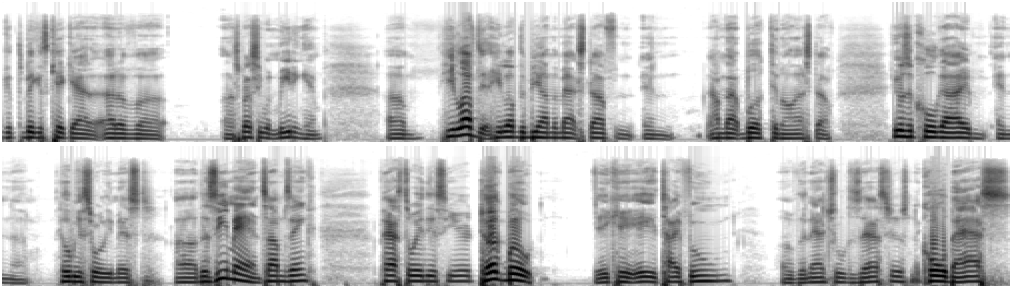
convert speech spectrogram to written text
get the biggest kick out of, out of uh, especially when meeting him. Um, he loved it. He loved the Beyond the Mat stuff, and, and I'm not booked and all that stuff. He was a cool guy, and uh, he'll be sorely missed. Uh, the Z Man, Tom Zenk, passed away this year. Tugboat, aka Typhoon of the Natural Disasters. Nicole Bass,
